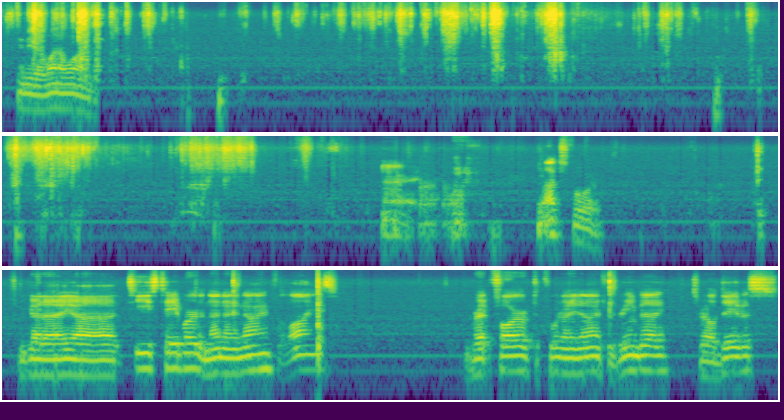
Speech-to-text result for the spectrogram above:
It's gonna be the 101. Four. We got a uh, Teez Tabor to 9.99 for the Lions. Brett Favre to 4.99 for Green Bay. Terrell Davis.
